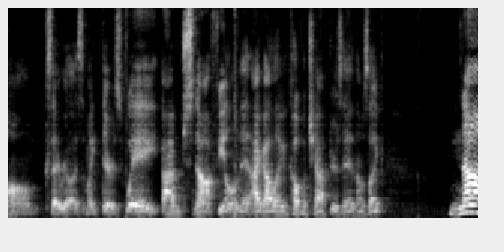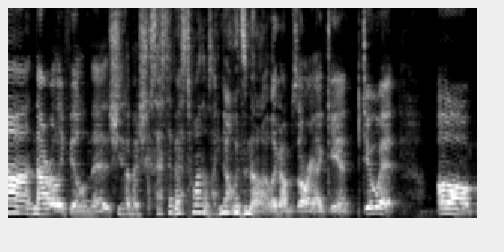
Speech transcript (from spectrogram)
Um, because I realized I'm like, there's way, I'm just not feeling it. I got like a couple chapters in, I was like, nah, not really feeling this. She's like, that's the best one. I was like, no, it's not. Like, I'm sorry, I can't do it. Um,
